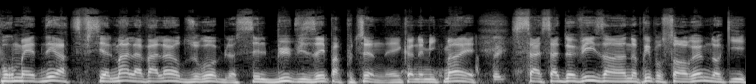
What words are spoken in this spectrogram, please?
pour maintenir artificiellement la valeur du rouble. C'est le but visé par Poutine. économiquement, sa, sa, devise en a pris pour son rhume, donc il,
